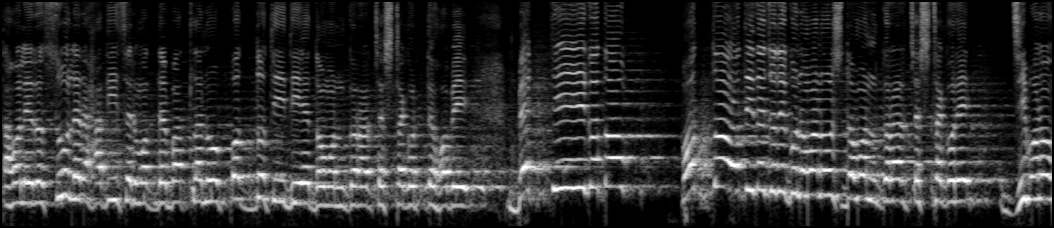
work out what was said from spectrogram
তাহলে রসুলের হাদিসের মধ্যে বাতলানো পদ্ধতি দিয়ে দমন করার চেষ্টা করতে হবে। ব্যক্তিগত পদ্ধতিতে যদি কোনো মানুষ দমন করার চেষ্টা করে, জীবনেও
